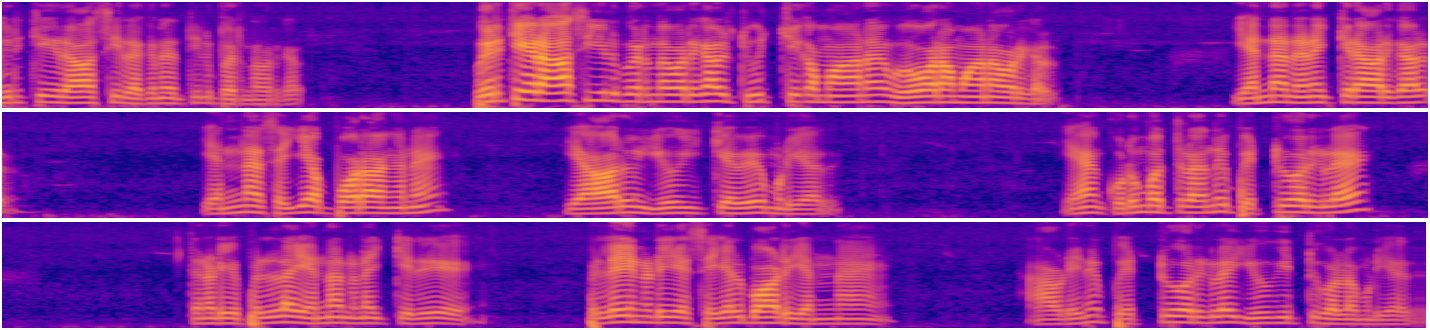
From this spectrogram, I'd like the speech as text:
விருச்சிக ராசி லக்னத்தில் பிறந்தவர்கள். விருச்சிக ராசியில் பிறந்தவர்கள் சூச்சிகமான விவரமானவர்கள். என்ன நினைக்கிறார்கள்? என்ன செய்ய போகிறாங்கன்னு யாரும் யூகிக்கவே முடியாது. ஏன் குடும்பத்தில் வந்து பெற்றோர்களே தன்னுடைய பிள்ளை என்ன நினைக்குது? பிள்ளையினுடைய செயல்பாடு என்ன? அப்படின்னு பெற்றோர்களை யூகித்து கொள்ள முடியாது.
